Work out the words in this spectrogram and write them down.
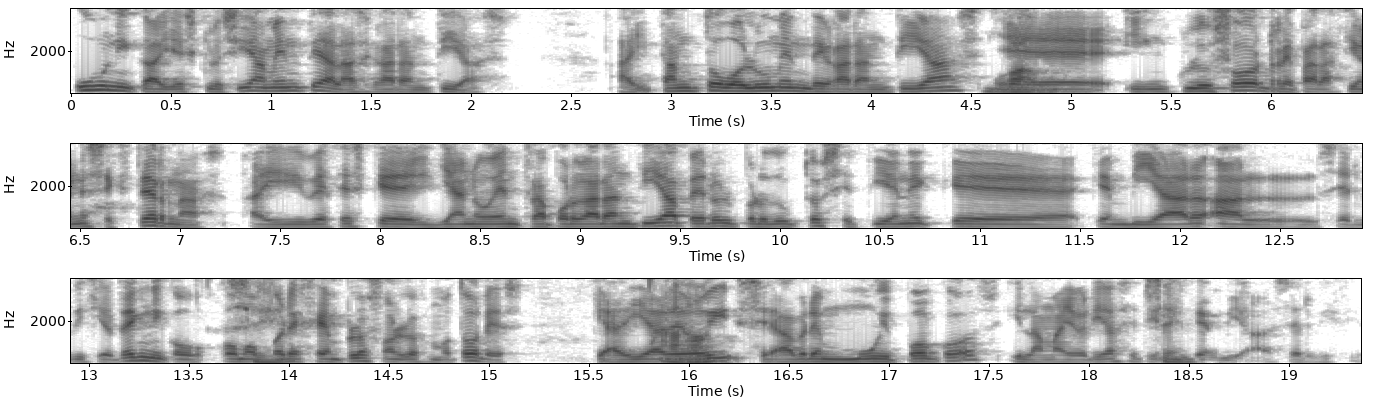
única y exclusivamente a las garantías hay tanto volumen de garantías, eh, incluso reparaciones externas. Hay veces que ya no entra por garantía, pero el producto se tiene que, enviar al servicio técnico, como por ejemplo son los motores, que a día de hoy se abren muy pocos y la mayoría se tienen que enviar al servicio.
